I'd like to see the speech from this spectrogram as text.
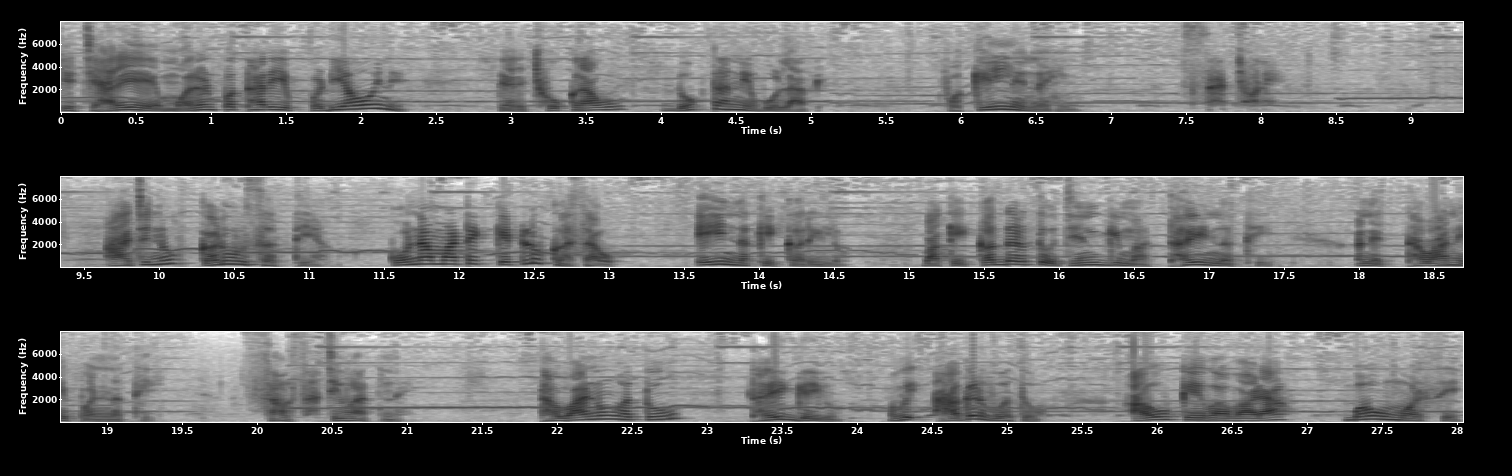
કે જ્યારે મરણ પથારીએ પડ્યા હોય ને, ત્યારે છોકરાઓ ડૉક્ટરને બોલાવે, વકીલને નહીં. આજનું કડવું સત્ય. કોના માટે કેટલું ઘસાવું? એ નક્કી કરી લો. બાકી કદર તો જિંદગીમાં થઈ નથી અને થવાની પણ નથી. સાવ સાચી વાત નહીં થવાનું હતું, થઈ ગયું. હવે આગળ વધો. આવું કહેવાવાળા બહુ મળશે.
